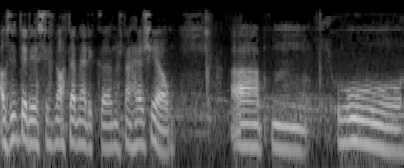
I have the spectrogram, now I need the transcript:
aos interesses norte-americanos na região. Ah, hum, o,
